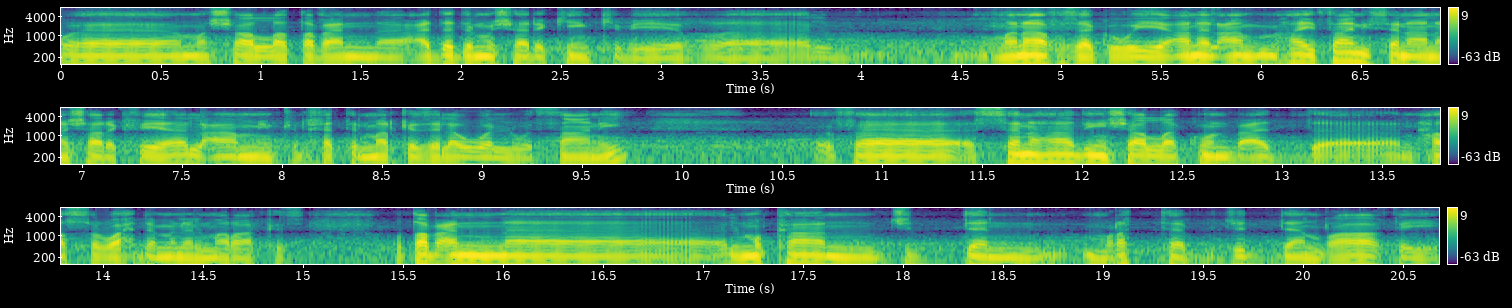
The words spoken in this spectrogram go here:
وما شاء الله طبعا عدد المشاركين كبير آه، منافسة قوية. أنا العام هاي ثاني سنة أنا أشارك فيها العام يمكن أخذت المركز الأول والثاني. فالسنة هذه إن شاء الله أكون بعد آه، نحصل واحدة من المراكز. وطبعا آه، المكان جدا مرتب جدا راقي.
